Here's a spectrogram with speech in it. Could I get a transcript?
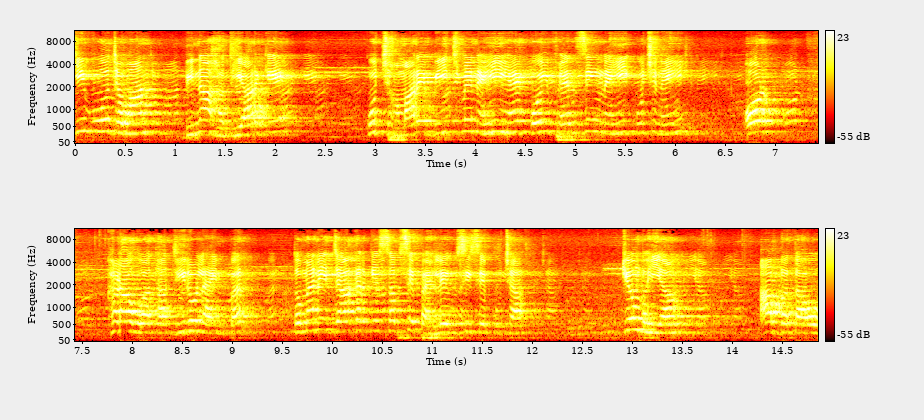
कि वो जवान बिना हथियार के कुछ हमारे बीच में नहीं है, कोई फेंसिंग नहीं, कुछ नहीं, और खड़ा हुआ था ज़ीरो लाइन पर। तो मैंने जा करके सबसे पहले उसी से पूछा, क्यों भैया? आप बताओ,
